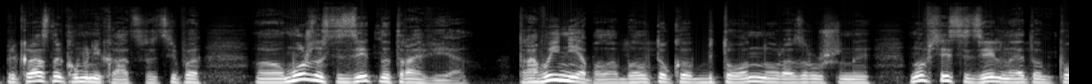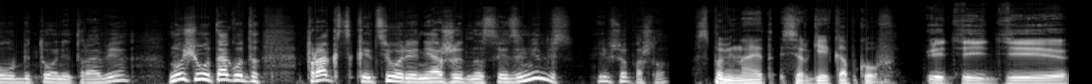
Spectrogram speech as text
прекрасную коммуникацию. Типа, э, можно сидеть на траве. Травы не было, был только бетон, ну, разрушенный. Но все сидели на этом полубетоне траве. Ну, в общем, вот так вот практика и теория неожиданно соединились, и все пошло. Вспоминает Сергей Капков эти идеи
